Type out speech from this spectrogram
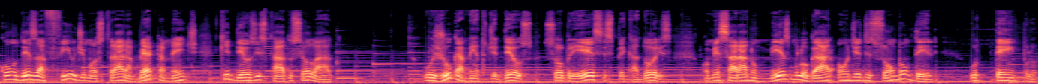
com o desafio de mostrar abertamente que Deus está do seu lado. O julgamento de Deus sobre esses pecadores começará no mesmo lugar onde eles zombam dele, o templo,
